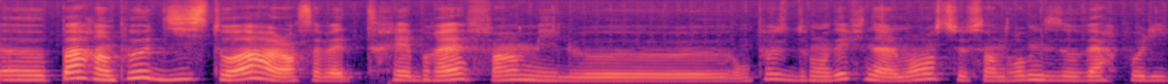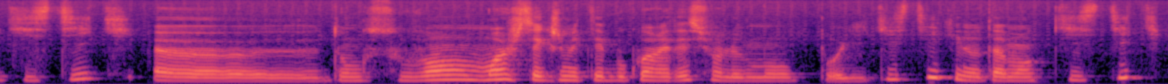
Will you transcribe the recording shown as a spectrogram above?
euh, par un peu d'histoire. Alors ça va être très bref, hein, mais on peut se demander finalement ce syndrome des ovaires polykystiques. Euh, donc souvent, moi je sais que je m'étais beaucoup arrêtée sur le mot polykystique et notamment kystique.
